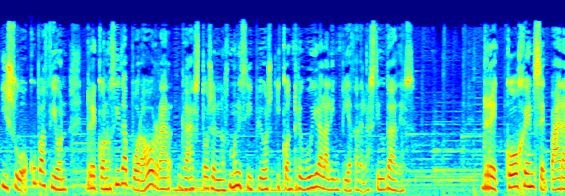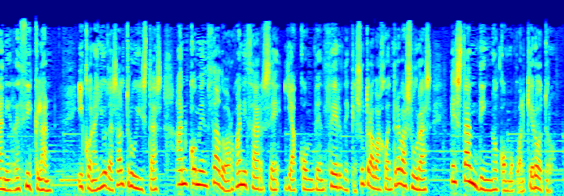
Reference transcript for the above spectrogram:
y su ocupación reconocida por ahorrar gastos en los municipios y contribuir a la limpieza de las ciudades. Recogen, separan y reciclan y con ayudas altruistas han comenzado a organizarse y a convencer de que su trabajo entre basuras es tan digno como cualquier otro.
